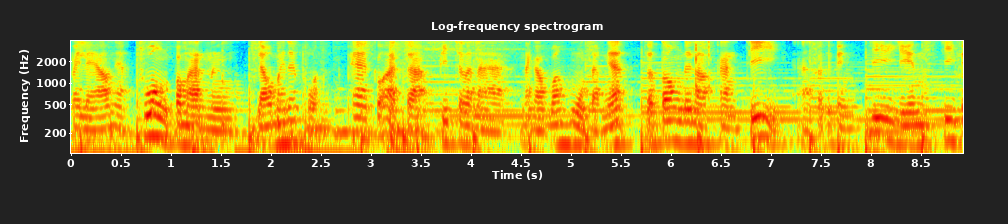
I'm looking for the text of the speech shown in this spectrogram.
ไปแล้วเนี่ยช่วงประมาณหนึ่งแล้วไม่ได้ผล แพทย์ก็อาจจะพิจารณานะครับ ว่าหูดแบบนี้จะต้องได้รับการจี้อ่าก็จะเป็นจี้เย็นจี้ไฟ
